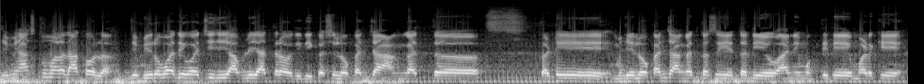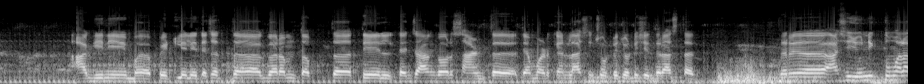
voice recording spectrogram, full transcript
जे मी आज तुम्हाला दाखवलं जे बिरोबा देवाची जी आपली यात्रा होती ती कशी लोकांच्या अंगात कठे म्हणजे लोकांच्या अंगात कसं येतं देव आणि मग तिथे मडके आगीने भ पेटलेले त्याच्यात गरम तप्त तेल त्यांच्या अंगावर सांडतं त्या मडक्यांना असे छोटे छोटे छिद्र असतात. तर असे युनिक तुम्हाला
